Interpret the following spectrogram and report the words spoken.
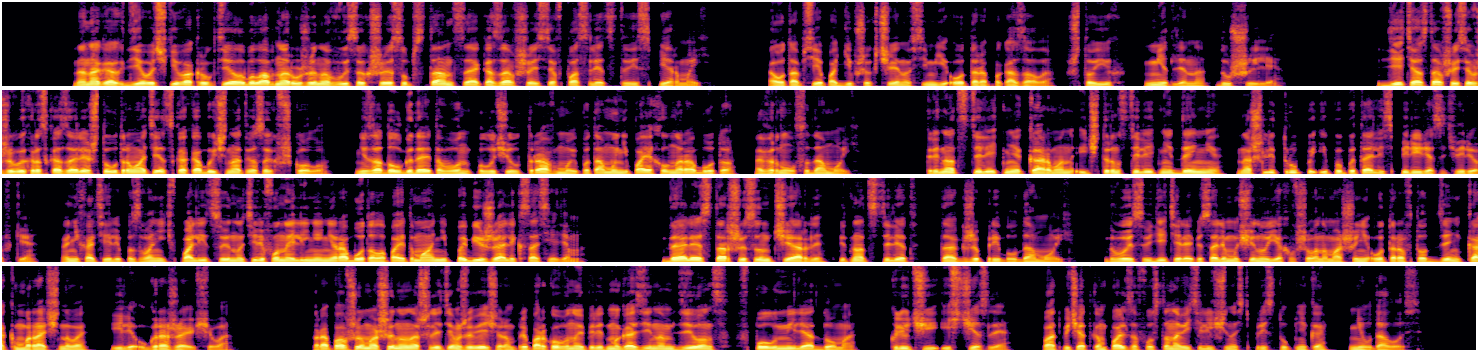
На ногах девочки вокруг тела была обнаружена высохшая субстанция, оказавшаяся впоследствии спермой. Аутопсия погибших членов семьи Оттера показала, что их медленно душили. Дети, оставшиеся в живых, рассказали, что утром отец, как обычно, отвез их в школу. Незадолго до этого он получил травму и потому не поехал на работу, а вернулся домой. Тринадцатилетняя Кармен и четырнадцатилетний Дэнни нашли трупы и попытались перерезать веревки. Они хотели позвонить в полицию, но телефонная линия не работала, поэтому они побежали к соседям. Далее старший сын Чарли, 15 лет, также прибыл домой. Двое свидетелей описали мужчину, уехавшего на машине Отора в тот день, как мрачного или угрожающего. Пропавшую машину нашли тем же вечером, припаркованную перед магазином «Диланс» в полумиле от дома. Ключи исчезли. По отпечаткам пальцев установить личность преступника не удалось.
